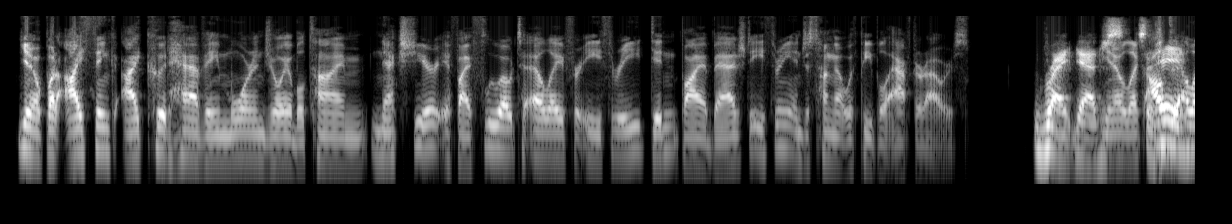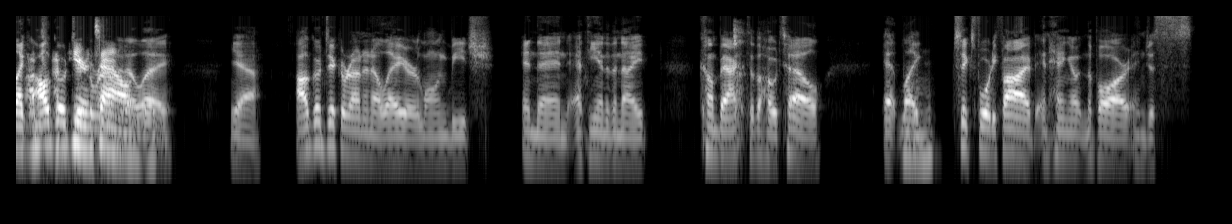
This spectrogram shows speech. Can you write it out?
you know, but I think I could have a more enjoyable time next year if I flew out to LA for E3, didn't buy a badge to E3, and just hung out with people after hours. Right. Yeah. you know, like said, I'll hey, like I'm, I'll go I'm dick around in, town, in LA. But... Yeah, I'll go dick around in LA or Long Beach, and then at the end of the night, come back to the hotel at like mm-hmm. 6:45 and hang out in the bar and just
